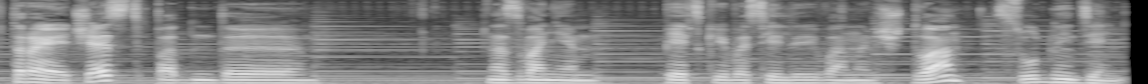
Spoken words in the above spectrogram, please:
вторая часть под э, названием Петька и Василий Иванович 2 «Судный день».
